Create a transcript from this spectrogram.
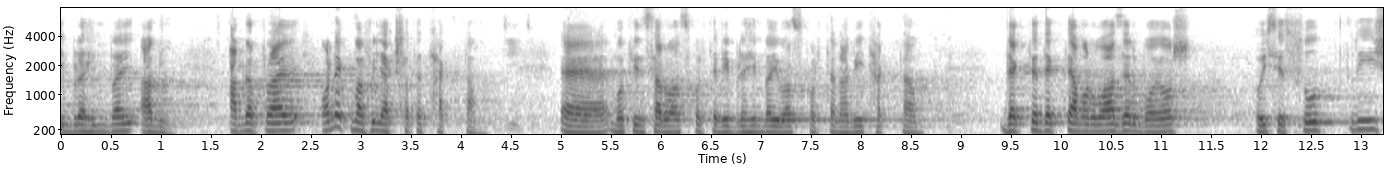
ইব্রাহিম ভাই, আমি। আমরা প্রায় অনেক মাহফিল একসাথে থাকতাম। মতিন স্যার ওয়াজ করতেন ইব্রাহিম ভাই ওয়াজ করতেন আমি থাকতাম। দেখতে দেখতে আমার ওয়াজের বয়স হয়েছে চৌত্রিশ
